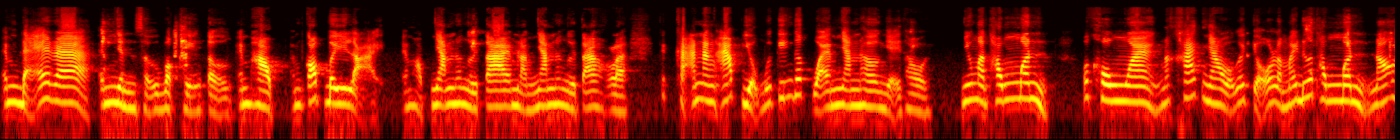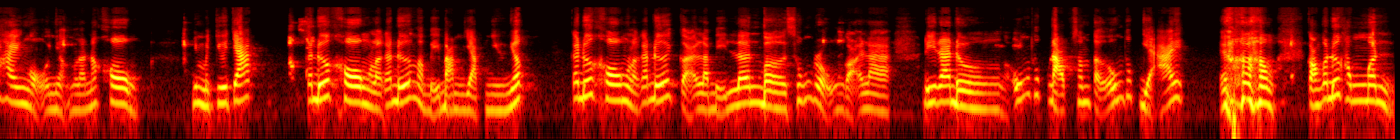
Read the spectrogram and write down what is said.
em đẻ ra em nhìn sự vật hiện tượng em học em copy lại em học nhanh hơn người ta em làm nhanh hơn người ta hoặc là cái khả năng áp dụng cái kiến thức của em nhanh hơn vậy thôi. Nhưng mà thông minh với khôn ngoan, nó khác nhau ở cái chỗ là mấy đứa thông minh, nó hay ngộ nhận là nó khôn. Nhưng mà chưa chắc, cái đứa khôn là cái đứa mà bị bầm dập nhiều nhất. Cái đứa khôn là cái đứa, gọi là, bị lên bờ xuống ruộng, gọi là, đi ra đường uống thuốc độc xong tự uống thuốc giải không? Còn cái đứa thông minh,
